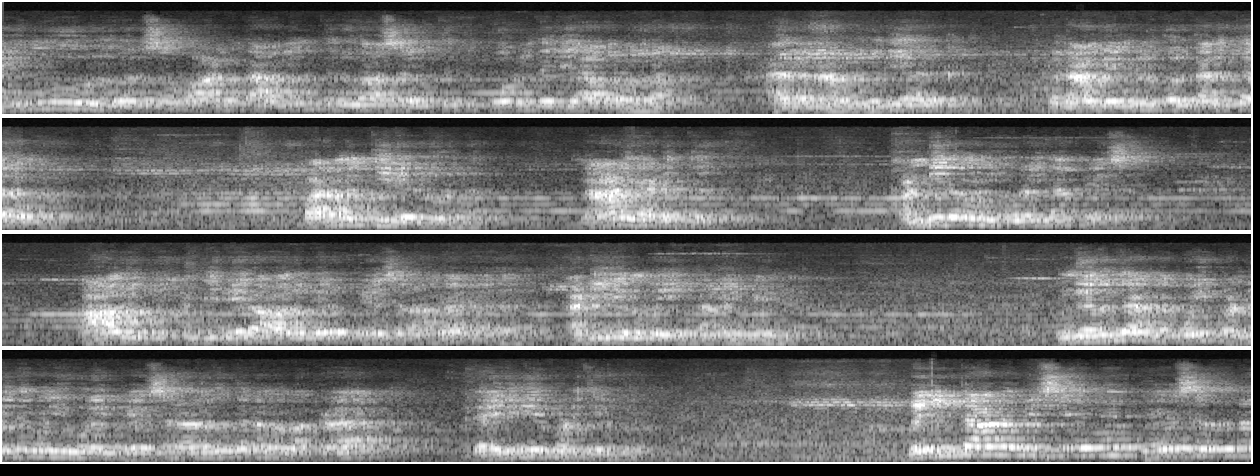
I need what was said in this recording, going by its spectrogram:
ஐநூறு வருஷம் வாழ்ந்தாலும் திருவாசகத்துக்கு பொருள் தெரியாதவர் தான். அதில் நான் உறுதியாக இருக்கேன். இப்போ நாங்கள் எங்களுக்கு ஒரு கருத்தரங்கம். பரமத்தி வேலூரில் நாளை அடுத்து பண்டிதமணி உரை தான் பேசுகிறோம் ஆறு அஞ்சு பேரும் ஆறு பேரும் பேசுகிறாங்க அடியனுடைய தலைமையில். இங்கேருந்து அங்கே போய் பண்டிதமணி உரை பேசுகிற அளவுக்கு நம்ம மக்களை தைரியப்படுத்தியிருக்கோம் வெயிட்டான விஷயமே பேசுறதுன்னா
